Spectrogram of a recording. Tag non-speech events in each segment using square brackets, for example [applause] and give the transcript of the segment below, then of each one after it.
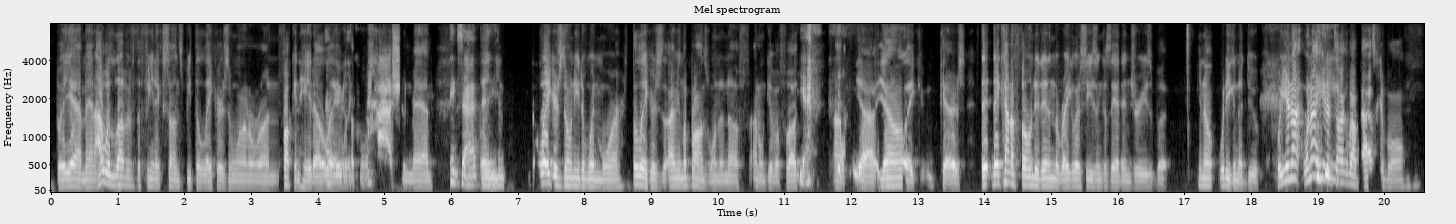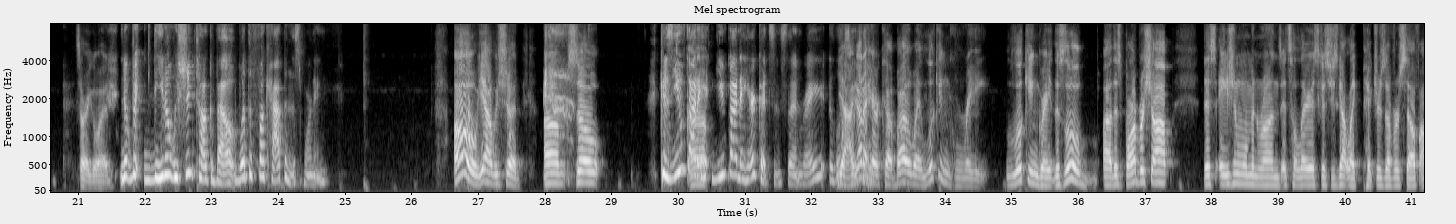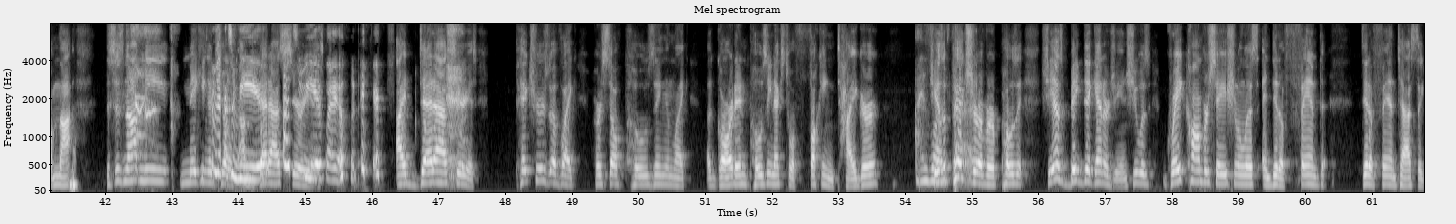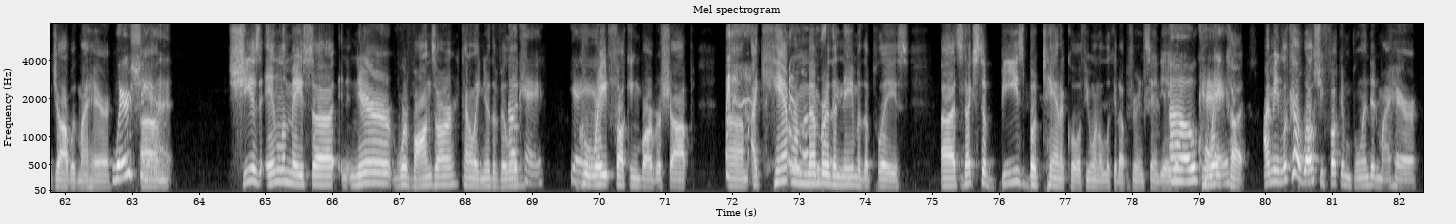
But yeah, man, I would love if the Phoenix Suns beat the Lakers and went on a run. Fucking hate LA That'd with really a cool. passion, man. Exactly. And the Lakers don't need to win more. The Lakers, I mean, LeBron's won enough. I don't give a fuck. yeah. [laughs] Uh, yeah, you know, like who cares? They, they kind of phoned it in in the regular season because they had injuries, but you know, what are you gonna do? Well, you're not. We're not here to talk about basketball. Sorry, go ahead. No, but you know, we should talk about what the fuck happened this morning. Oh yeah, we should. Um, so [laughs] Because you've got Uh, a you've gotten a haircut since then, right? Yeah, I like got a haircut. By the way, looking great, looking great. This little uh, this barber shop, this Asian woman runs. It's hilarious because she's got like pictures of herself. I'm not. This is not me making a [laughs] joke. That's I'm me. dead ass That's me serious. if I own hair. I dead ass serious. Pictures of like herself posing in like a garden, posing next to a fucking tiger. I She has a picture that. of her posing. She has big dick energy, and she was great conversationalist and did a fan did a fantastic job with my hair. Where's she Um, at? She is in La Mesa, near where Vons are, kind of like near the village. Okay. Yeah. yeah, yeah. Great fucking barbershop. Um, I can't [laughs] I remember the name of the place. Uh, it's next to Bees Botanical. If you want to look it up, if you're in San Diego. Oh, okay. Great cut. I mean, look how well she fucking blended my hair.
